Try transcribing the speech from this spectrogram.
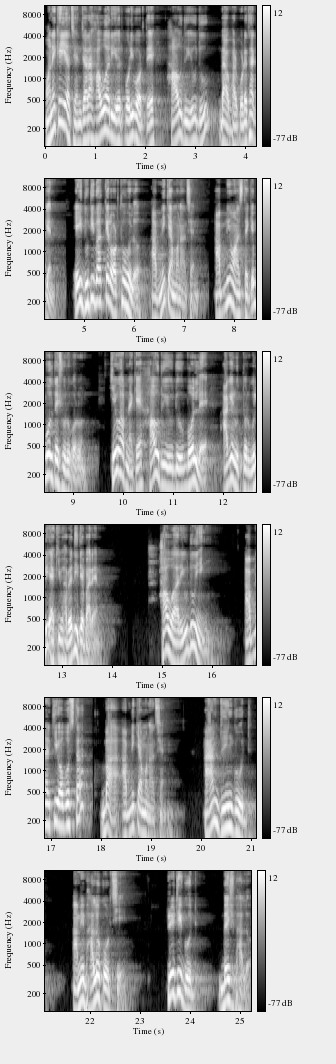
অনেকেই আছেন যারা হাউ আর ইউ এর পরিবর্তে হাউ ডু ইউ ডু ব্যবহার করে থাকেন। এই দুটি বাক্যের অর্থ হলো, আপনি কেমন আছেন? আপনিও আজ থেকে বলতে শুরু করুন। কেউ আপনাকে হাউ ডু ইউ ডু বললে, আগের উত্তরগুলি একইভাবে দিতে পারেন। হাউ আর ইউ ডুইং আপনার কি অবস্থা? বা, আপনি কেমন আছেন? আই এম ডুইং গুড আমি ভালো করছি। প্রিটি গুড বেশ ভালো।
